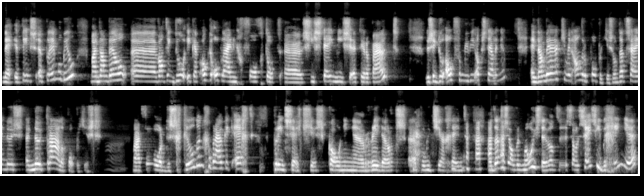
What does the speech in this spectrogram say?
Nee, het is eh, Playmobil, maar dan wel, eh, want ik, doe, ik heb ook de opleiding gevolgd tot eh, systemisch therapeut. Dus ik doe ook familieopstellingen. En dan werk je met andere poppetjes, want dat zijn dus neutrale poppetjes. Maar voor de schilden gebruik ik echt prinsesjes, koningen, ridders, eh, politieagent. Want dat is ook het mooiste, want zo'n sessie begin je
